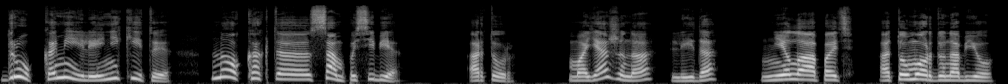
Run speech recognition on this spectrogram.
Друг Камиля и Никиты, но как-то сам по себе. Артур, моя жена Лида. Не лапать, а то морду набью.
